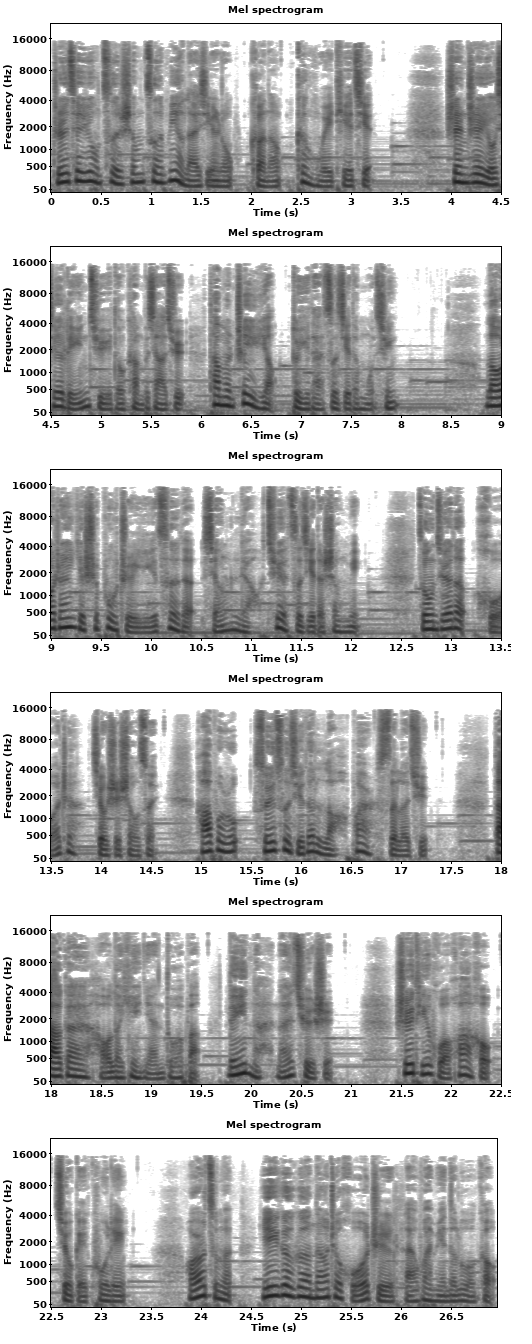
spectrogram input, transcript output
直接用自生自灭来形容，可能更为贴切。甚至有些邻居都看不下去，他们这样对待自己的母亲。老人也是不止一次的想了却自己的生命，总觉得活着就是受罪，还不如随自己的老伴儿死了去。大概熬了一年多吧，李奶奶去世，尸体火化后就给哭灵。儿子们一个个拿着火纸来外面的路口，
